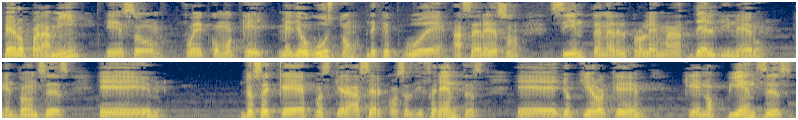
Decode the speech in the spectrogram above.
pero para mí eso fue como que me dio gusto de que pude hacer eso sin tener el problema del dinero. Entonces, eh, yo sé que pues quiere hacer cosas diferentes. Eh, yo quiero que, que no pienses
